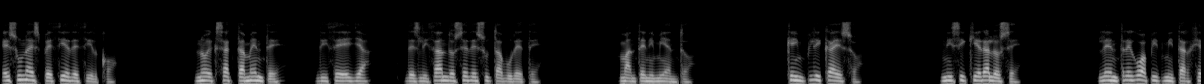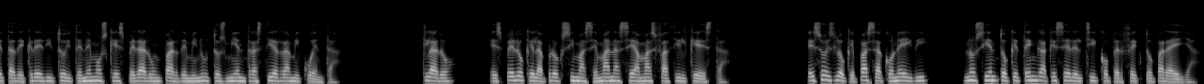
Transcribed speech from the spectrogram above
Es una especie de circo. No exactamente, dice ella, deslizándose de su taburete. Mantenimiento. ¿Qué implica eso? Ni siquiera lo sé. Le entrego a Pete mi tarjeta de crédito y tenemos que esperar un par de minutos mientras cierra mi cuenta. Claro, espero que la próxima semana sea más fácil que esta. Eso es lo que pasa con Heidi, no siento que tenga que ser el chico perfecto para ella.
